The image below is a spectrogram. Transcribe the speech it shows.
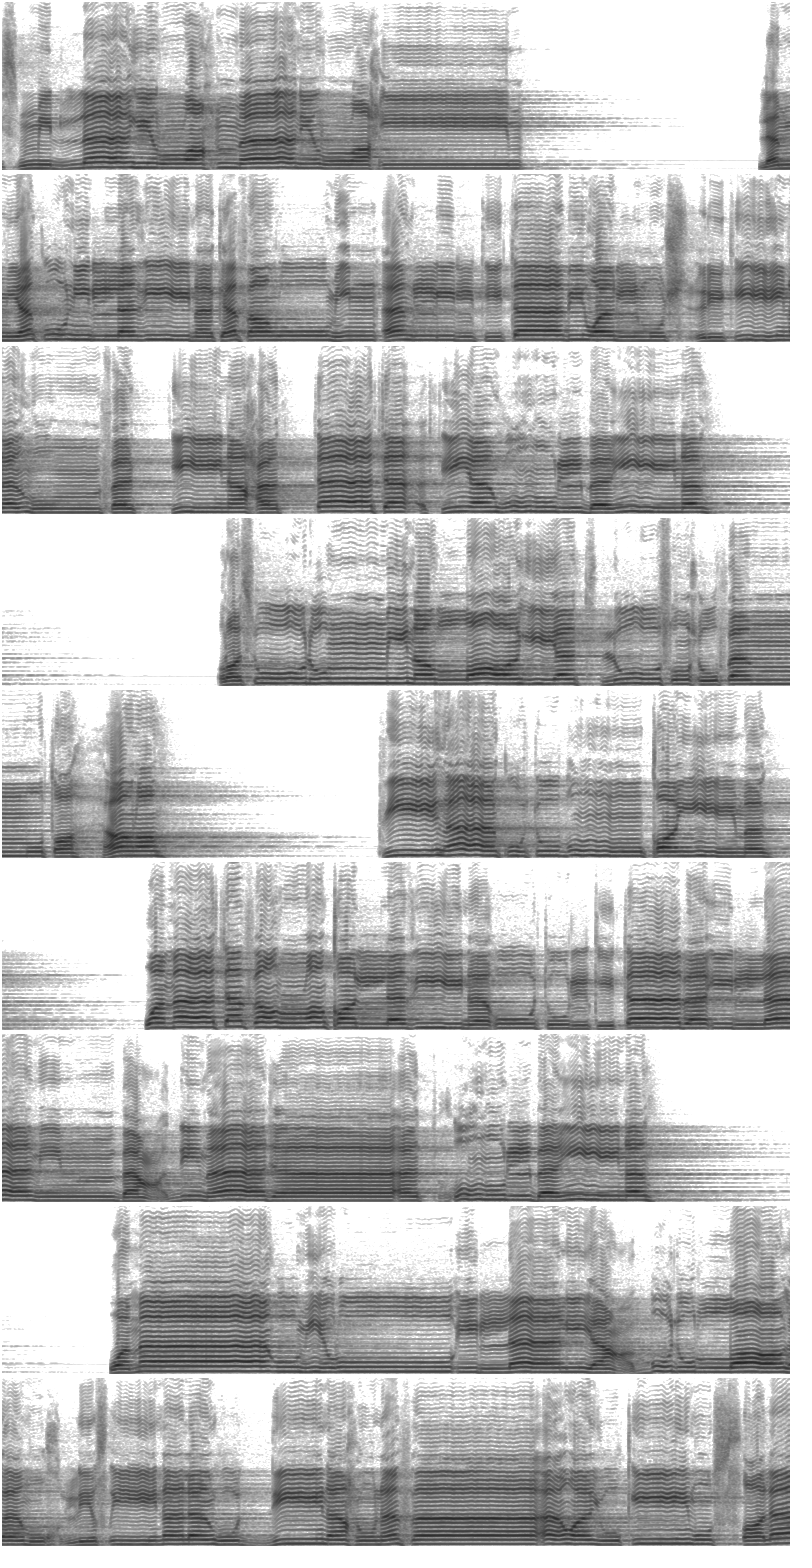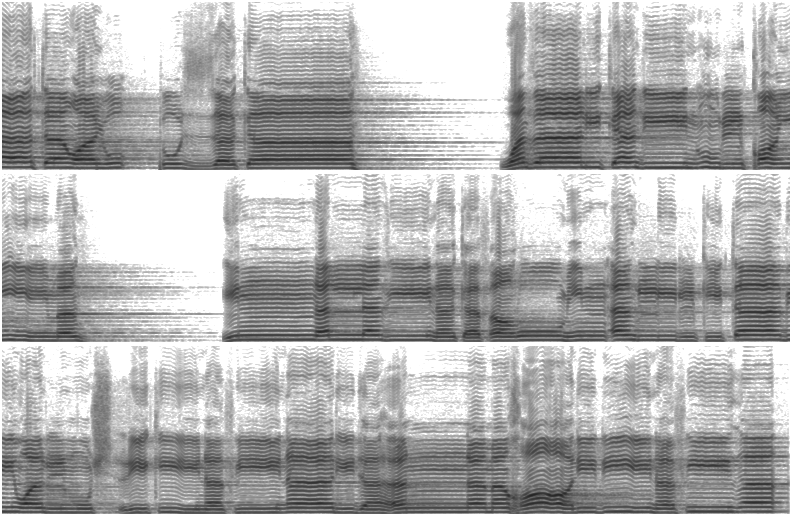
بسم الله الرحمن الرحيم. لم يكن الذين كفروا من أهل الكتاب والمشركين منفكين حتى تأتيهم البينة. رسول من الله يتلو صحفا مطهرة. فيها كتب قيمة. وما تفرق الذين أوتوا الكتاب إلا من بعد. ما جاءتهم البينة وما أمروا إلا ليعبدوا الله مخلصين مخلصين له الدين حنفاء ويقيموا الصلاة ويؤتوا الزكاة وذلك دين القيمة. إن الذين كفروا من أهل الكتاب والمشركين في نار جهنم خالدين فيها.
